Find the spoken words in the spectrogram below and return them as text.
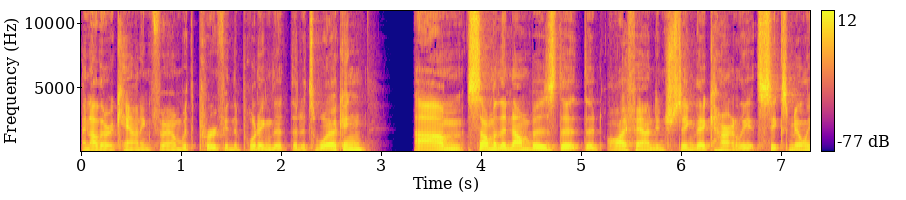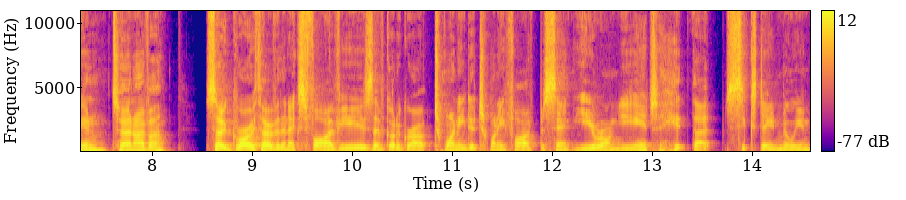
another accounting firm with proof in the pudding that, that it's working. Um, some of the numbers that, that I found interesting, they're currently at 6 million turnover. So growth over the next five years, they've got to grow at 20 to 25% year on year to hit that $16 million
